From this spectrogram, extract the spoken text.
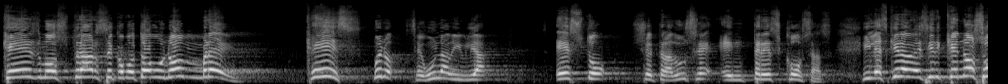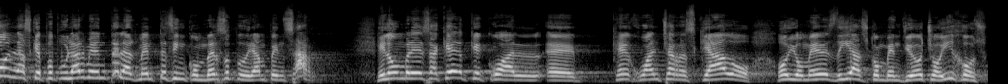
¿Qué es mostrarse como todo un hombre? ¿Qué es? Bueno, según la Biblia, esto se traduce en tres cosas. Y les quiero decir que no son las que popularmente las mentes inconversas podrían pensar. El hombre es aquel que cual... Eh, que Juan Charrasqueado o Diomedes Díaz con 28 hijos.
